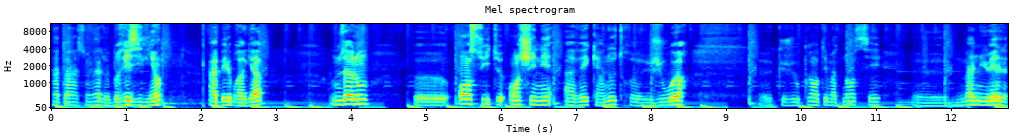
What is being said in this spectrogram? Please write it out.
international brésilien Abel Braga. Nous allons euh, ensuite enchaîner avec un autre joueur euh, que je vais vous présenter maintenant, c'est euh, Manuel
